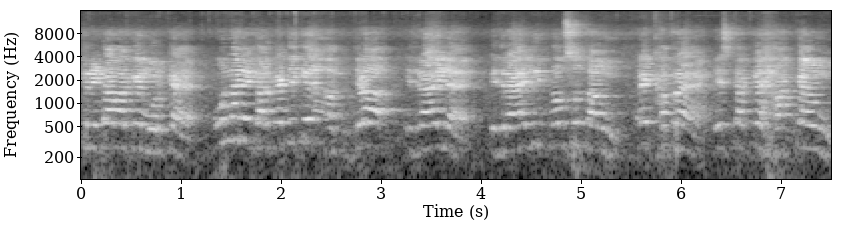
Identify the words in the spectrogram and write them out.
ਕੈਨੇਡਾ ਵਰਗੇ ਮੁਲਕ ਹੈ, ਉਹਨਾਂ ਨੇ ਗੱਲ ਕੀਤੀ ਕਿ ਜਿਹੜਾ ਇਜ਼ਰਾਈਲ ਹੈ, ਇਜ਼ਰਾਈਲ ਦੀ ਪ੍ਰਭੂਸੱਤਾ ਨੂੰ, ਇਹ ਖਤਰਾ ਹੈ, ਇਸ ਕਰਕੇ ਹੱਕ ਹੈ ਉਹਨੂੰ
